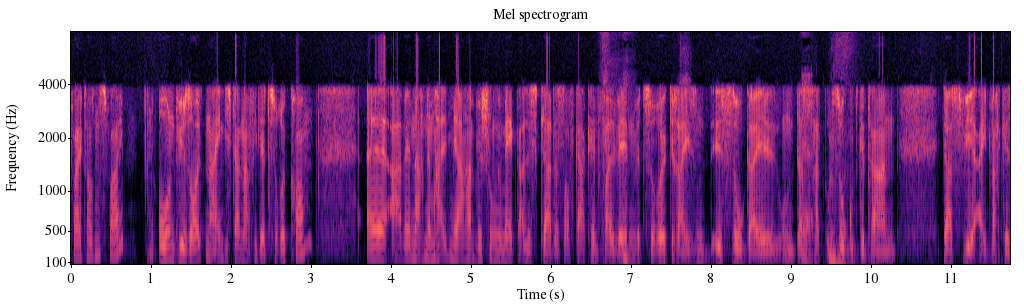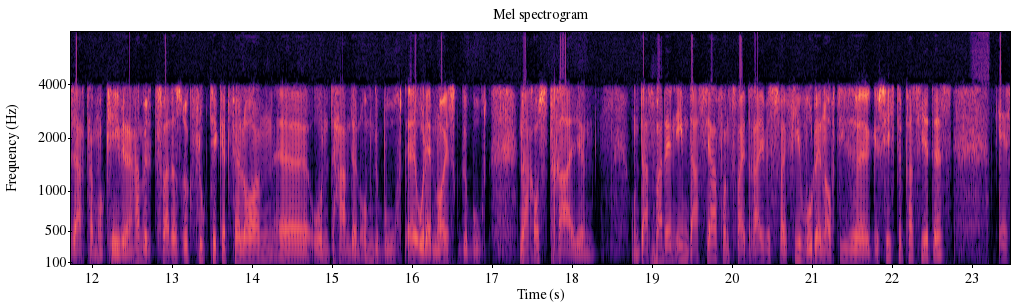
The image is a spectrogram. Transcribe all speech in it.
2002. Und wir sollten eigentlich danach wieder zurückkommen. Äh, aber nach einem halben Jahr haben wir schon gemerkt, alles klar, das auf gar keinen Fall werden wir zurückreisen, ist so geil und das ja. hat uns so gut getan, dass wir einfach gesagt haben, okay, dann haben wir zwar das Rückflugticket verloren äh, und haben dann umgebucht äh, oder neues gebucht nach Australien. Und das war dann eben das Jahr von 2003 bis 2004, wo dann auch diese Geschichte passiert ist. Es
